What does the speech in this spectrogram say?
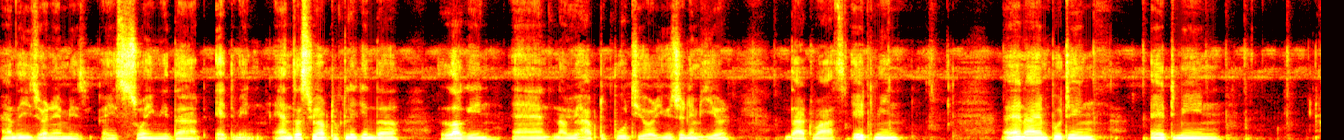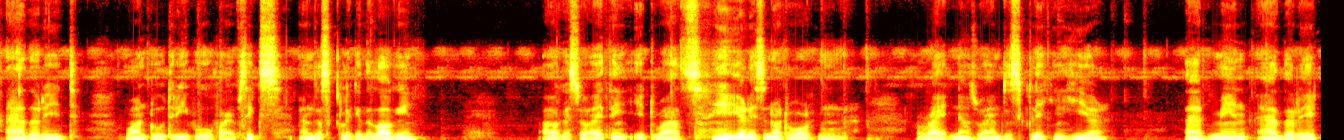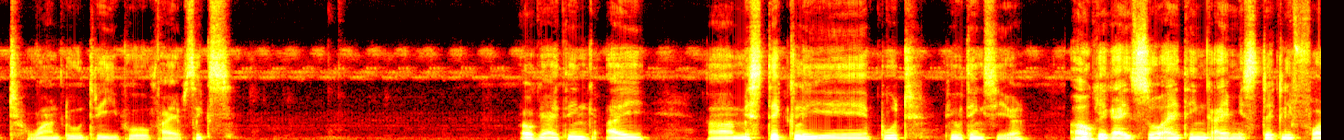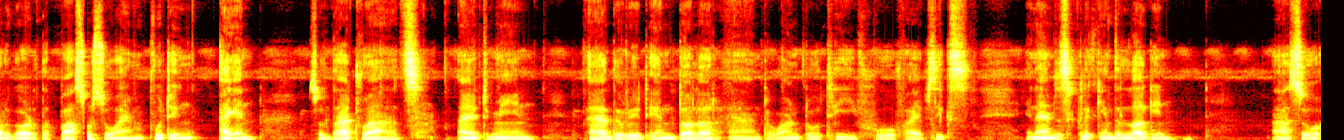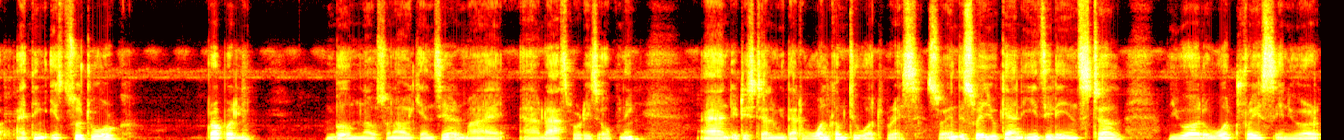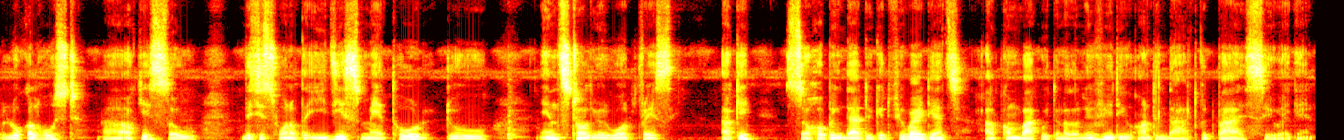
and the username is, is showing me that admin and just you have to click in the login and now you have to put your username here. That was admin and I am putting admin at the rate 1 2 3 4 5 6 and just click in the login. Okay so I think it was here is not working right now. So I am just clicking here. Admin at the rate 1 2 3 4 5 6 okay i think i uh, mistakenly put few things here. Okay guys so i think i mistakenly forgot the password so i'm putting again. So that was admin at the rate in dollar and one two three four five six. And i'm just clicking the login. Uh, so i think it should work properly. Boom now so now you can see my uh, dashboard is opening. And it is telling me that welcome to WordPress. So in this way you can easily install your WordPress in your local host. Uh, okay so this is one of the easiest method to install your WordPress. Okay so hoping that you get few ideas. I'll come back with another new video. Until that goodbye. See you again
